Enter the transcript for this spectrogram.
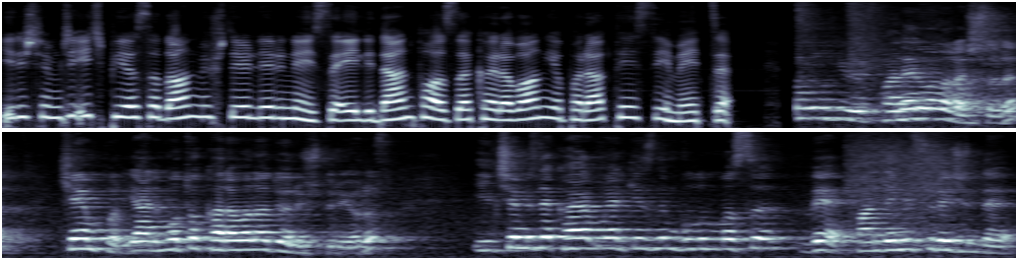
Girişimci iç piyasadan müşterilerine ise 50'den fazla karavan yaparak teslim etti. Gördüğünüz gibi panelvan araçları camper yani motokaravana dönüştürüyoruz. İlçemizde kayak merkezinin bulunması ve pandemi sürecinde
